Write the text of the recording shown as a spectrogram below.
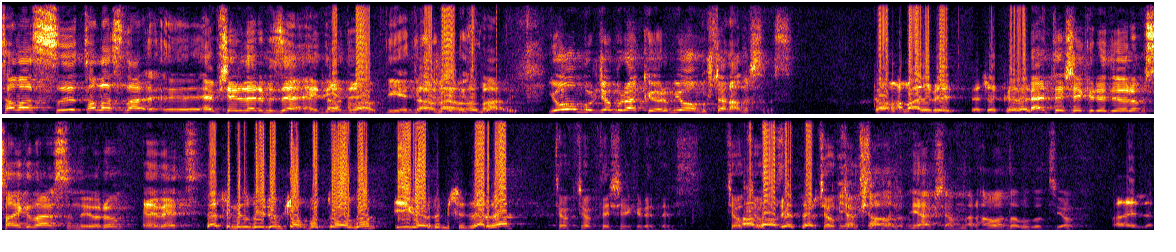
Talas'ı Talaslar e, hemşerilerimize hediye Tamam. edelim diye Tamam, düşündük. abi. Yoğun Burcu'ya bırakıyorum. Yoğun Burç'tan alırsınız. Tamam Ali Bey. Teşekkür ederim. Ben teşekkür ediyorum. Saygılar sunuyorum. Evet. Sesinizi duydum. Çok mutlu oldum. İyi gördüm sizlerde. Çok çok teşekkür ederiz. Çok Allah çok afiyet versin. çok İyi çok sağ akşamlar. olun. İyi akşamlar. Havada bulut yok. Hayırlı.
